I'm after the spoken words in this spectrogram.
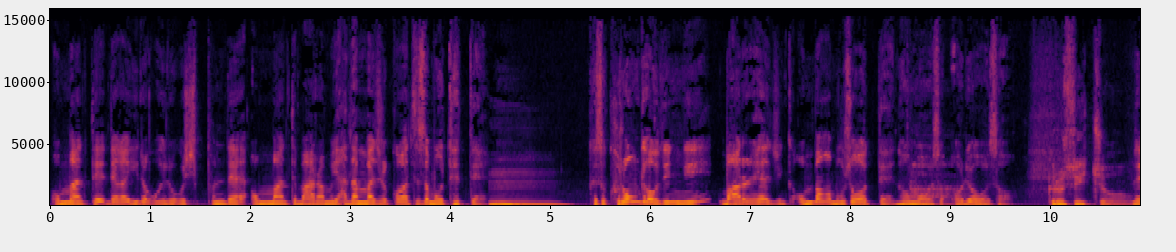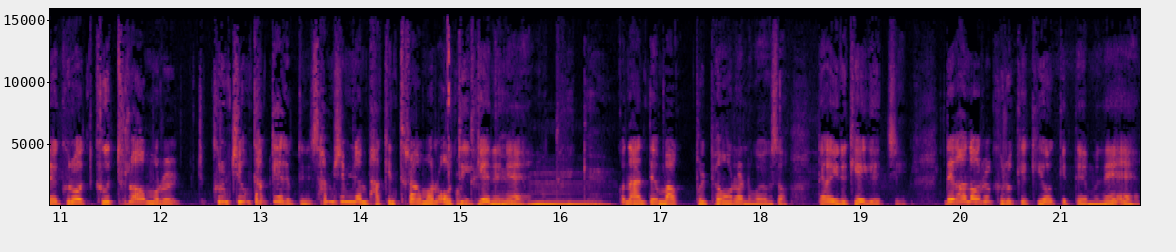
엄마한테 내가 이러고 이러고 싶은데 엄마한테 말하면 야단 맞을 것 같아서 못했대. 음. 그래서 그런 게 어딨니? 말을 해야지. 그러니까 엄마가 무서웠대. 너무 아. 어려워서. 그럴 수 있죠. 네, 그런 그 트라우마를 그럼 지금 다 깨겠더니 30년 박힌 트라우마를 어떻게, 어떻게 깨느냐? 깨? 음. 어떻게 깨? 그 나한테 막 불평을 하는 거예요. 그래서 내가 이렇게 얘기했지. 내가 너를 그렇게 키웠기 때문에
